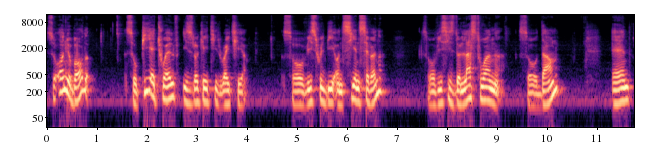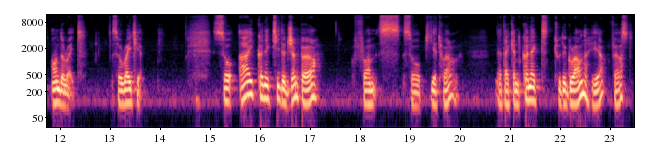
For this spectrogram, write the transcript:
So on your board, so PA12 is located right here. So this will be on CN7. So this is the last one, so down and on the right. So right here. So I connected a jumper from so PA12 that I can connect to the ground here first.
